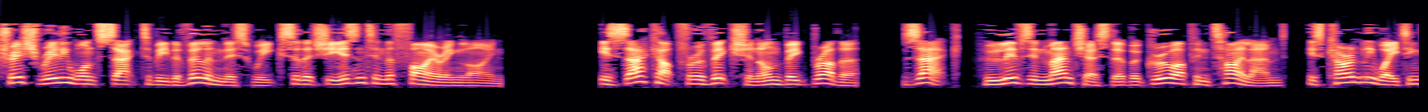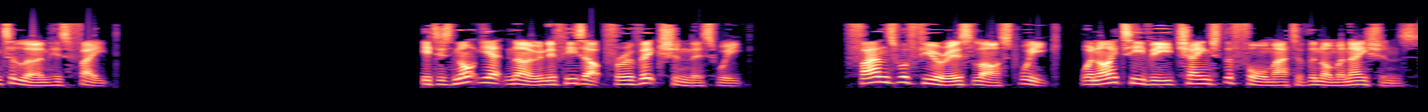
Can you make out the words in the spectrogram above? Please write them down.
Trish really wants Zak to be the villain this week so that she isn't in the firing line. Is Zak up for eviction on Big Brother? Zak, who lives in Manchester but grew up in Thailand, is currently waiting to learn his fate. It is not yet known if he's up for eviction this week. Fans were furious last week, when ITV changed the format of the nominations.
